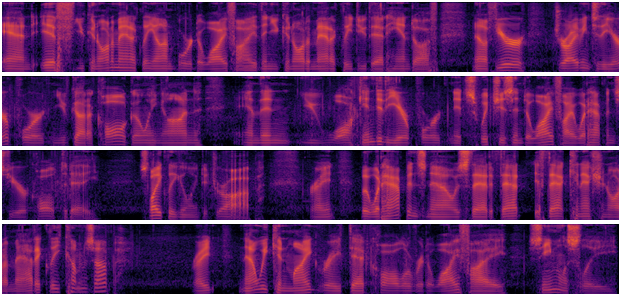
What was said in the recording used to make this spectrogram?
And if you can automatically onboard to Wi-Fi, then you can automatically do that handoff. Now, if you're driving to the airport and you've got a call going on, and then you walk into the airport and it switches into Wi-Fi, what happens to your call today? It's likely going to drop, right? But what happens now is that if that if that connection automatically comes up, right? Now we can migrate that call over to Wi-Fi seamlessly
